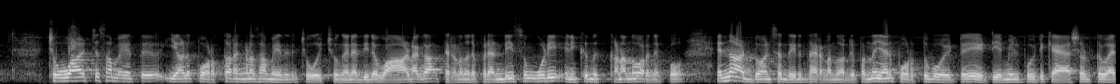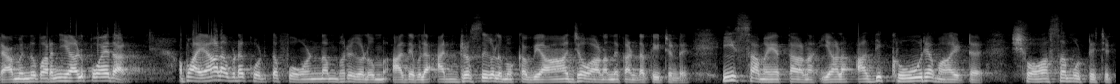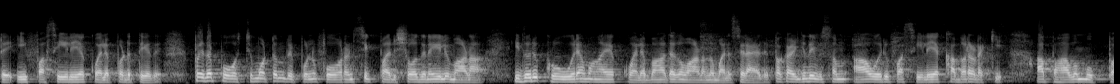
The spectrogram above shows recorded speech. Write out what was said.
ചൊവ്വാഴ്ച സമയത്ത് ഇയാൾ പുറത്തിറങ്ങുന്ന സമയത്ത് ചോദിച്ചു ഇങ്ങനെ ഇതിന്റെ വാടക തരണം എന്ന് പറഞ്ഞപ്പോൾ രണ്ട് ദിവസം കൂടി എനിക്ക് നിൽക്കണം എന്ന് പറഞ്ഞപ്പോൾ എന്നാൽ അഡ്വാൻസ് എന്തെങ്കിലും തരണം എന്ന് പറഞ്ഞപ്പോൾ എന്നാൽ ഞാൻ പുറത്ത് പോയിട്ട് എ ടി എമ്മിൽ പോയിട്ട് ക്യാഷ് എടുത്ത് വരാമെന്ന് പറഞ്ഞ് ഇയാൾ പോയതാണ്. അപ്പോൾ അയാൾ അവിടെ കൊടുത്ത ഫോൺ നമ്പറുകളും അതേപോലെ അഡ്രസ്സുകളും ഒക്കെ വ്യാജമാണെന്ന് കണ്ടെത്തിയിട്ടുണ്ട്. ഈ സമയത്താണ് ഇയാൾ അതിക്രൂരമായിട്ട് ശ്വാസം മുട്ടിച്ചിട്ട് ഈ ഫസീലയെ കൊലപ്പെടുത്തിയത്. ഇപ്പോൾ ഇത് പോസ്റ്റ്മോർട്ടം റിപ്പോർട്ടും ഫോറൻസിക് പരിശോധനയിലുമാണ് ഇതൊരു ക്രൂരമായ കൊലപാതകമാണെന്ന് മനസ്സിലായത്. ഇപ്പോൾ കഴിഞ്ഞ ദിവസം ആ ഒരു ഫസീലയെ ഖബറടക്കി. ആ പാവം ഉപ്പ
